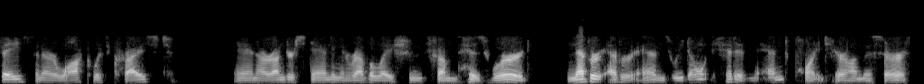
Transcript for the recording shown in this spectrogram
faith and our walk with Christ and our understanding and revelation from His Word never ever ends. We don't hit an end point here on this earth.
